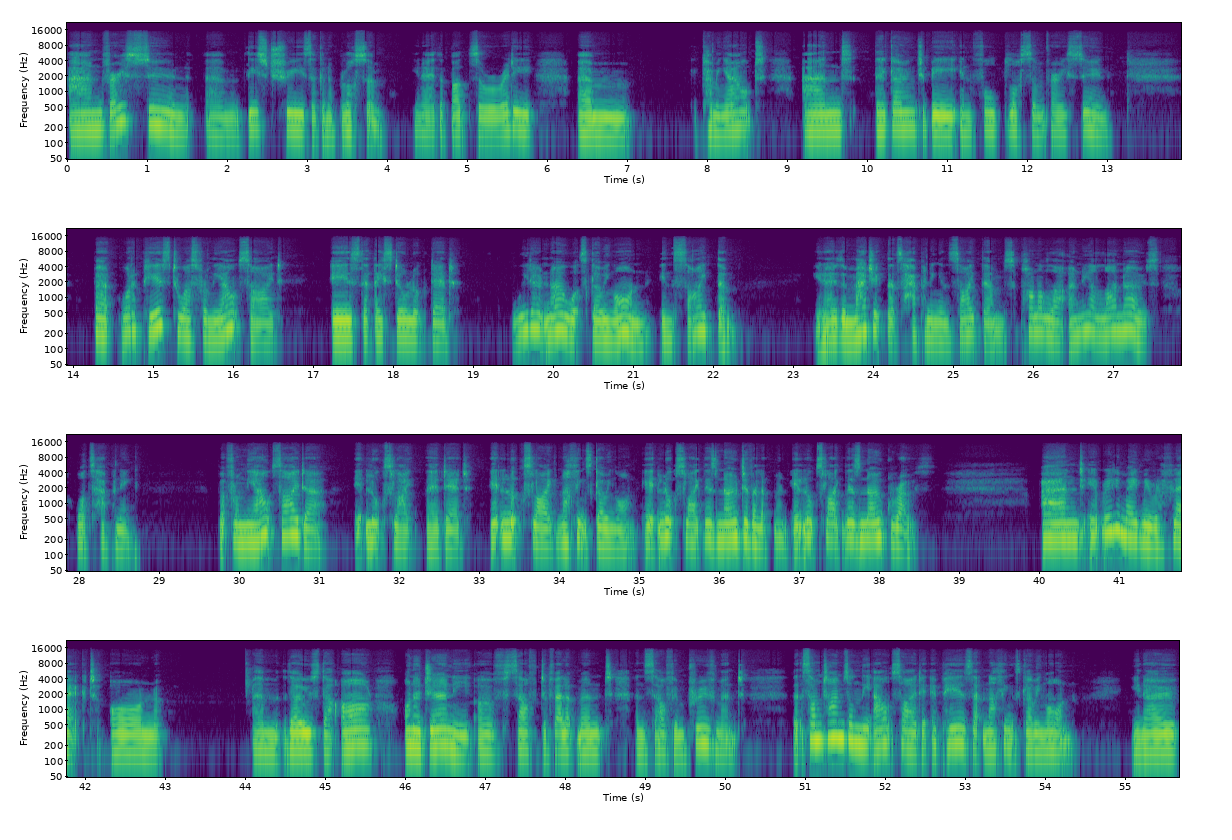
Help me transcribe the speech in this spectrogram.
and very soon um, these trees are going to blossom. You know, the buds are already um, coming out, and they're going to be in full blossom very soon. But what appears to us from the outside is that they still look dead. We don't know what's going on inside them. You know, the magic that's happening inside them, subhanAllah, only Allah knows what's happening. But from the outsider, it looks like they're dead. It looks like nothing's going on. It looks like there's no development. It looks like there's no growth. And it really made me reflect on um, those that are on a journey of self development and self improvement, that sometimes on the outside it appears that nothing's going on. You know,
